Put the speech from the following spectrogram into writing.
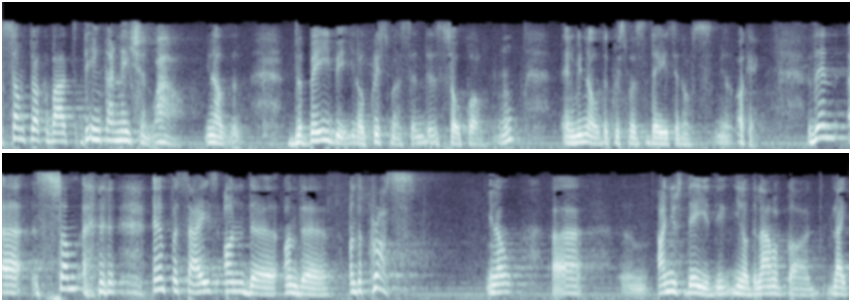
some talk about the incarnation. Wow, you know, the, the baby, you know, Christmas and so-called. hmm? And we know the Christmas know, you know okay. Then uh, some emphasize on the on the on the cross. You know, uh, um, Agnus Dei, the, you know, the Lamb of God, like,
